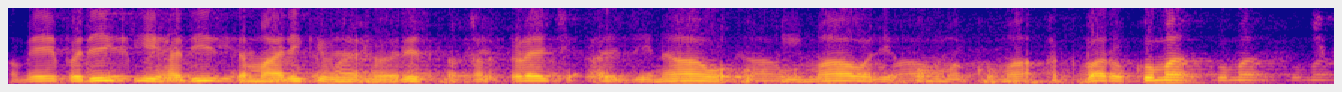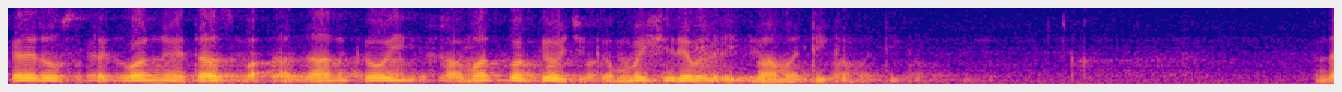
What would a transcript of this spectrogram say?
او به په دې کې حدیث د مالک بن حویرث نقل کړی چې الزنا و اقیما و لامکما اکبرکما چې کله روسه تکول نو تاسو به اذان کوي اقامت به کوي چې کوم مشری به امامتي کوي د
